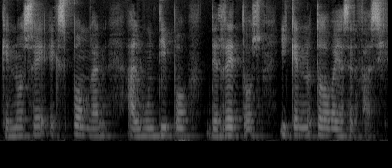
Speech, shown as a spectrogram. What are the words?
que no se expongan a algún tipo de retos y que todo vaya a ser fácil.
